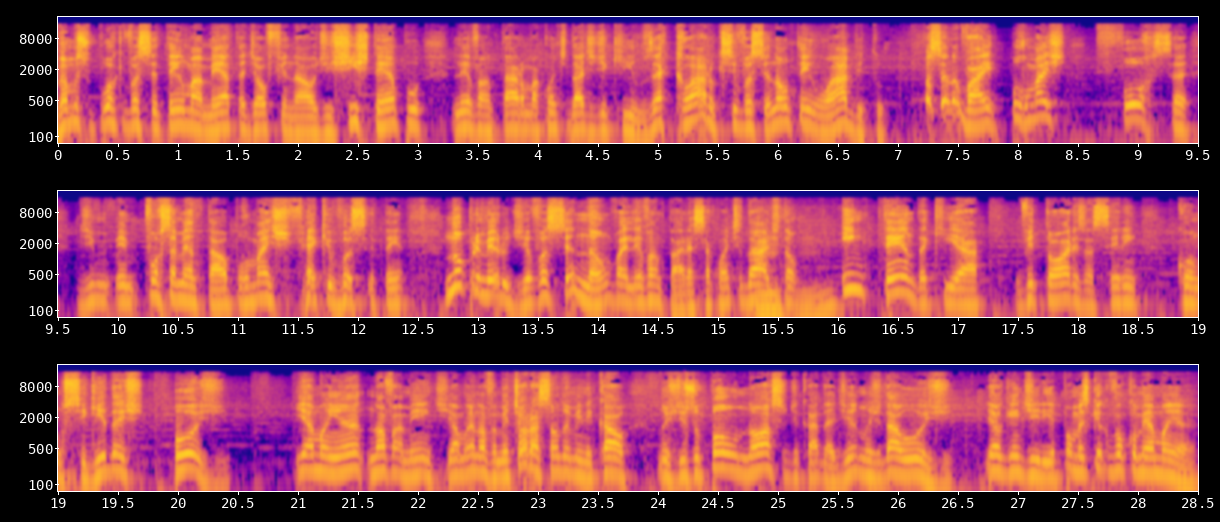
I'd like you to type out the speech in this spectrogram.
Vamos supor que você tem uma meta de, ao final de X tempo, levantar uma quantidade de quilos. É claro que se você não tem o hábito, você não vai, por mais força de força mental, por mais fé que você tenha, no primeiro dia você não vai levantar essa quantidade. Então, uhum. Então, entenda que há vitórias a serem conseguidas hoje e amanhã novamente, e amanhã novamente. A oração dominical nos diz: o pão nosso de cada dia nos dá hoje. E alguém diria: pô, mas o que eu vou comer amanhã?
